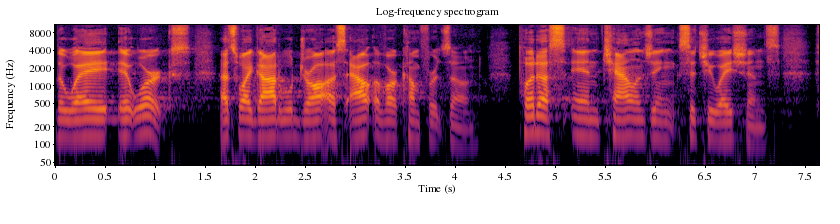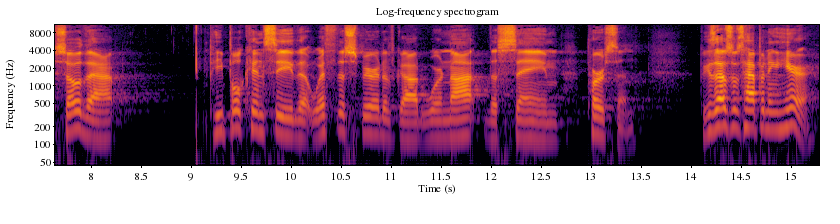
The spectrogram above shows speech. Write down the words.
the way it works. That's why God will draw us out of our comfort zone put us in challenging situations so that people can see that with the Spirit of God, we're not the same person. Because that's what's happening here.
